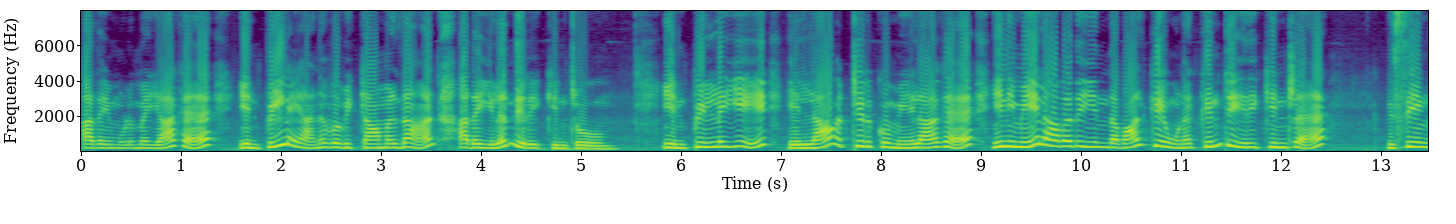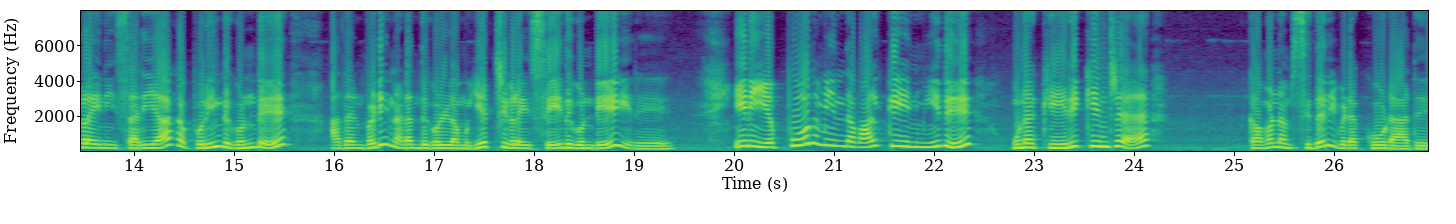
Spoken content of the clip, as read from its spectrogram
அதை முழுமையாக என் பிள்ளை அனுபவிக்காமல் தான் அதை இழந்திருக்கின்றோம். என் பிள்ளையே எல்லாவற்றிற்கும் மேலாக இனிமேலாவது இந்த வாழ்க்கை உனக்கென்று இருக்கின்ற விஷயங்களை நீ சரியாக புரிந்து கொண்டு அதன்படி நடந்து கொள்ள முயற்சிகளை செய்து கொண்டே இரு. இனி எப்போதும் இந்த வாழ்க்கையின் மீது உனக்கு இருக்கின்ற கவனம் சிதறிவிடக்கூடாது.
